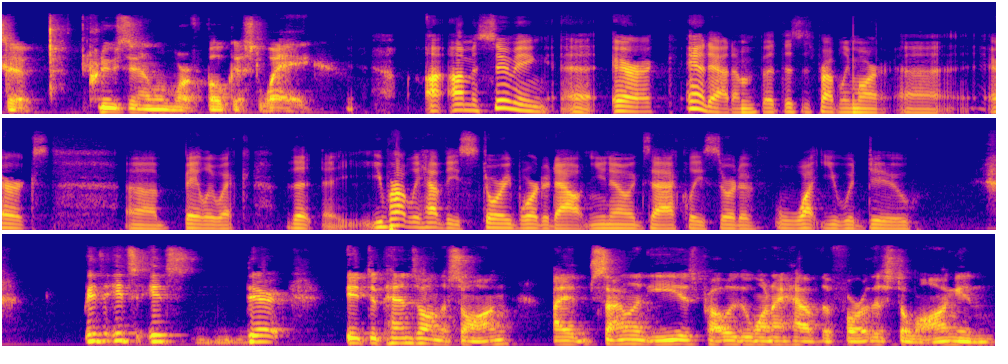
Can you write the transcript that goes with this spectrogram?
to produce in a little more focused way. I'm assuming uh, Eric and Adam, but this is probably more uh, Eric's uh, bailiwick. That uh, you probably have these storyboarded out, and you know exactly sort of what you would do. It, it's it's there. It depends on the song. I, Silent E is probably the one I have the farthest along in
